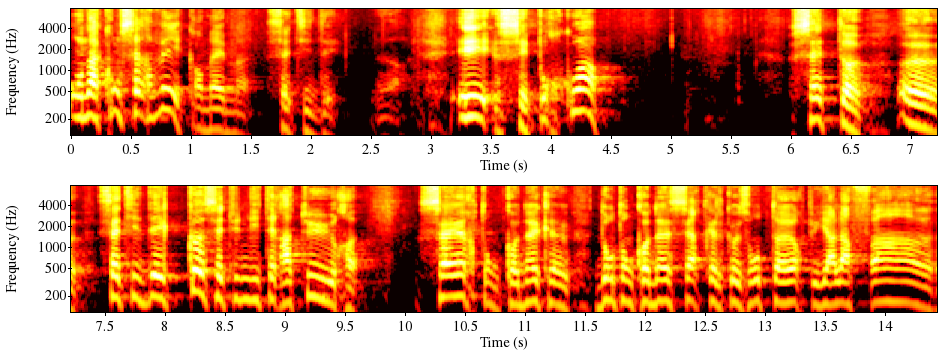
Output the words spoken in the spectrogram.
on a conservé quand même cette idée. Et c'est pourquoi cette, euh, idée que c'est une littérature certes, dont on connaît certes quelques auteurs, puis à la fin,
